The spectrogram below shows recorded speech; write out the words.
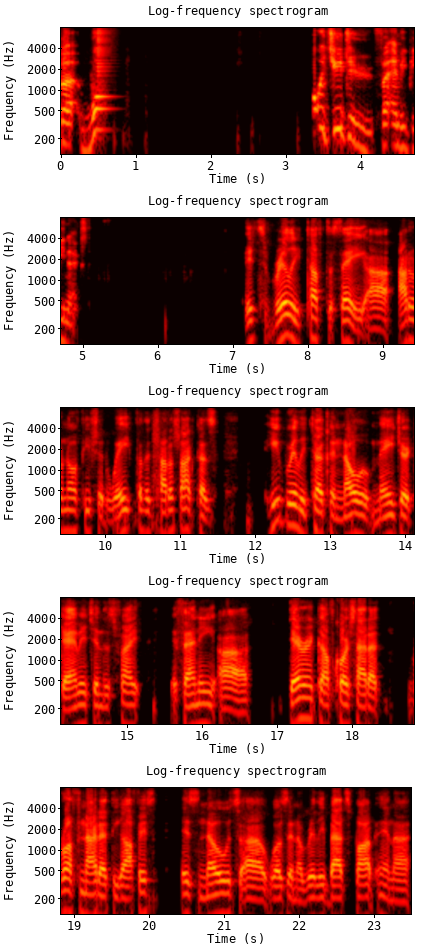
but what what would you do for MVP next? It's really tough to say. Uh, I don't know if he should wait for the title shot because he really took no major damage in this fight, if any. Uh, Derek, of course, had a rough night at the office. His nose uh, was in a really bad spot, and uh,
